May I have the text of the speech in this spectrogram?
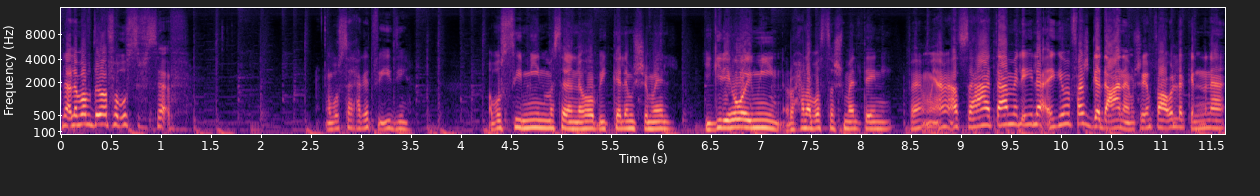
لا أنا بفضل واقفة أبص في السقف. أبص على الحاجات في إيدي. أبص يمين مثلا لو هو بيتكلم شمال يجي لي هو يمين أروح أنا باصة شمال تاني. فاهم؟ يعني أصل هتعمل إيه؟ لا يجي ما فيهاش جدعنة. مش هينفع أقول لك إن أنا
